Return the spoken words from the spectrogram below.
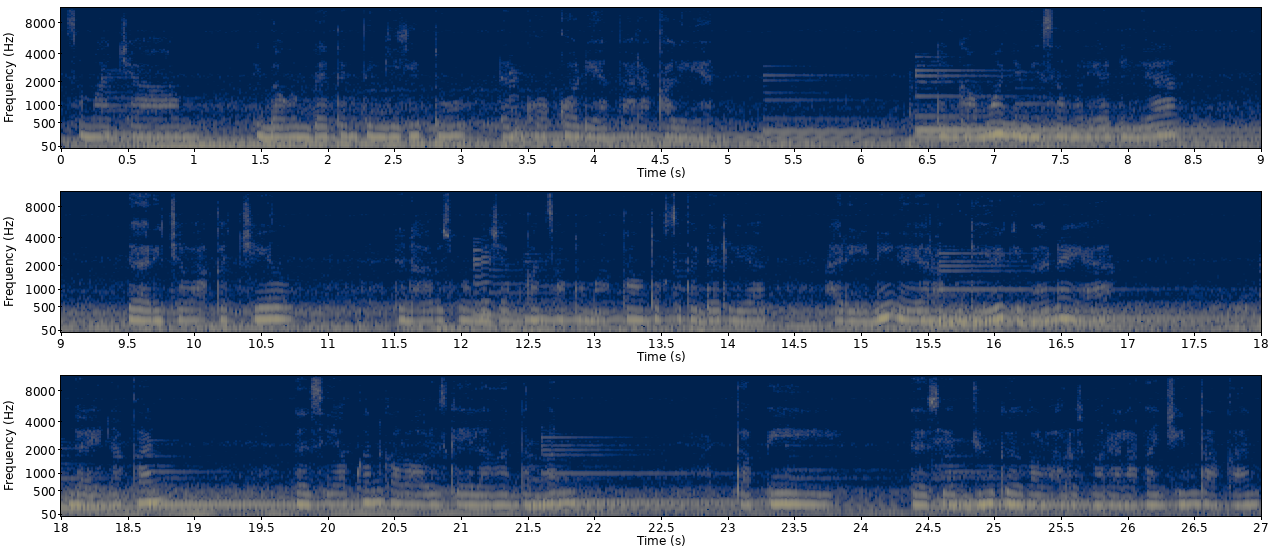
Semacam dibangun benteng tinggi gitu dan kokoh di antara kalian. Dan kamu hanya bisa melihat dia dari celah kecil dan harus memejamkan satu mata untuk sekedar lihat hari ini gaya rambut dia gimana ya? Gak enak kan? Gak siap kan kalau harus kehilangan gak siap juga kalau harus merelakan cinta kan?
